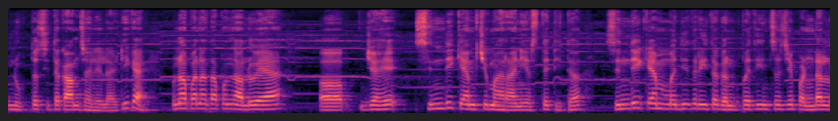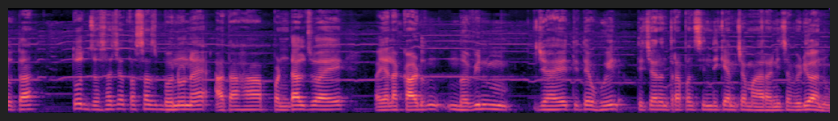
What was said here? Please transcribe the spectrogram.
नुकतंच इथं काम झालेलं आहे. ठीक आहे? पुन्हा आपण आता आपण आलो आहे जे आहे सिंधी कॅम्पची महाराणी असते तिथं. सिंधी कॅम्पमध्ये तर इथं गणपतींचं जे पंडाल होता तो जसाच्या तसाच बनून आहे. आता हा पंडाल जो आहे याला काढून नवीन जे आहे तिथे होईल. त्याच्यानंतर आपण सिंधी कॅम्पच्या महाराणीचा व्हिडिओ आणू.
